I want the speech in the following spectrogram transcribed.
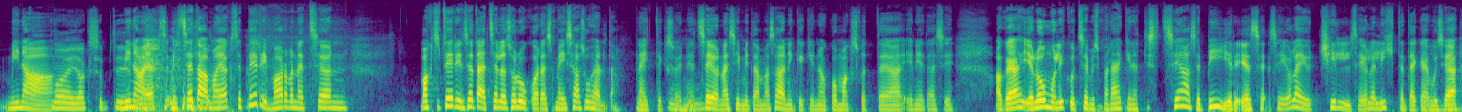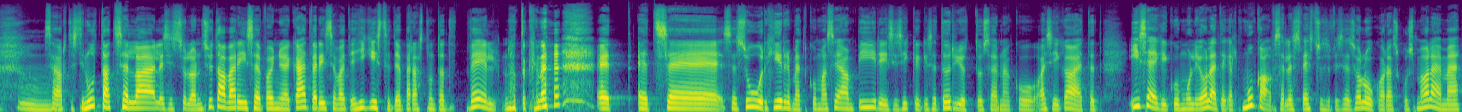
mina. ma ei aktsepteeri. mina ei aktsepteeri, seda ma ei aktsepteeri, ma arvan, et see on ma aktsepteerin seda, et selles olukorras me ei saa suhelda, näiteks on ju, et mhm. see on asi, mida ma saan ikkagi nagu omaks võtta ja, ja nii edasi. aga jah, ja loomulikult see, mis ma räägin, et lihtsalt sea see piir ja see, see ei ole ju chill, see ei ole lihtne tegevus ja mm -hmm. sa arvatavasti nutad sel ajal ja siis sul on süda väriseb, on ju, ja käed värisevad ja higistad ja pärast nutad veel natukene et, et see, see suur hirm, et kui ma sean piiri, siis ikkagi see tõrjutuse nagu asi ka, et, et isegi kui mul ei ole tegelikult mugav selles vestluses või selles olukorras, kus me oleme mm,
